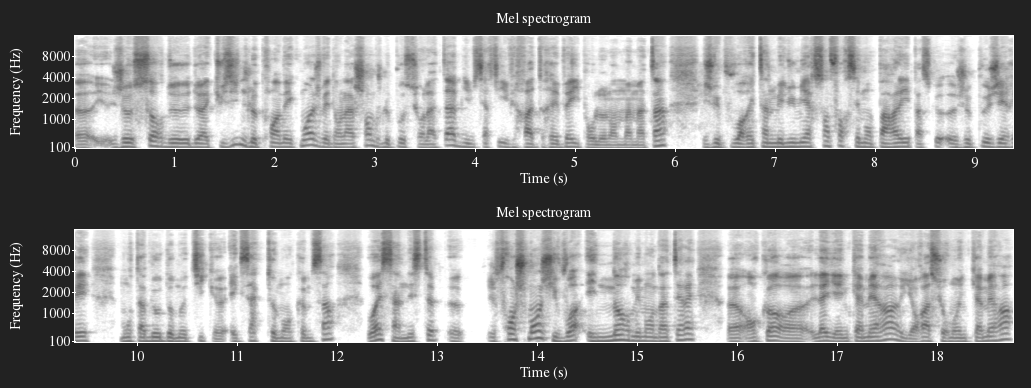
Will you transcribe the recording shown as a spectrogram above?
Euh, je sors de, de, la cuisine, je le prends avec moi, je vais dans la chambre, je le pose sur la table, il me servira de réveil pour le lendemain matin. Je vais pouvoir éteindre mes lumières sans forcément parler parce que euh, je peux gérer mon tableau domotique exactement comme ça. Ouais, c'est un step franchement, j'y vois énormément d'intérêt. Euh, encore, euh, là, il y a une caméra, il y aura sûrement une caméra,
